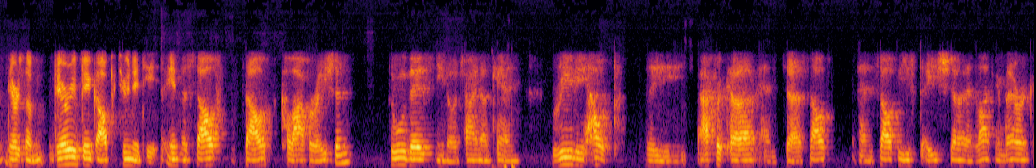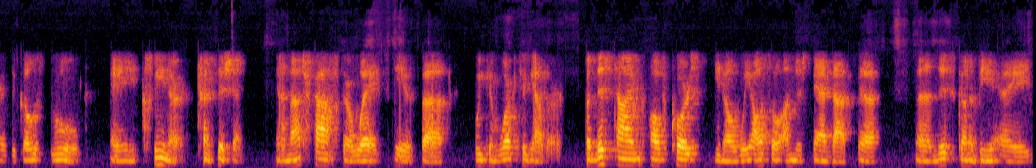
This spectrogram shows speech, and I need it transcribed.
There's a very big opportunity in the South-South collaboration. Through this, you know, China can really help the Africa and uh, South and Southeast Asia and Latin America to go through a cleaner transition in a much faster way if uh, we can work together. But this time, of course, you know, we also understand that uh, uh, this is going to be a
